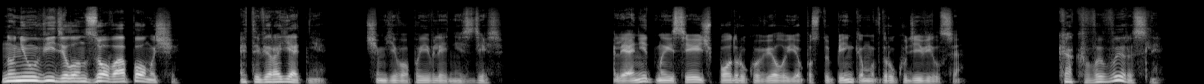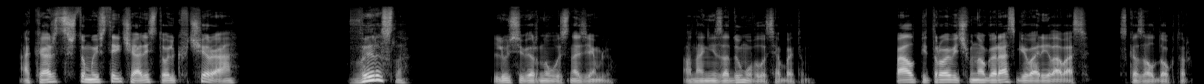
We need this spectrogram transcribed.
Но не увидел он зова о помощи. Это вероятнее, чем его появление здесь. Леонид Моисеевич под руку вел ее по ступенькам и вдруг удивился. «Как вы выросли? Окажется, что мы встречались только вчера». «Выросла?» Люся вернулась на землю. Она не задумывалась об этом. «Павел Петрович много раз говорил о вас», — сказал доктор.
